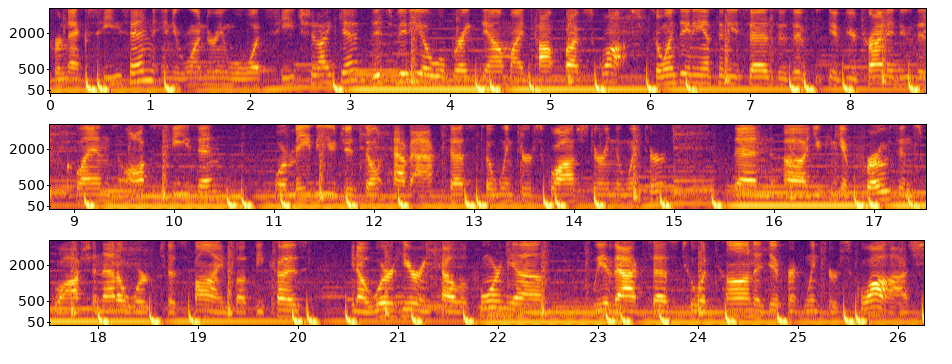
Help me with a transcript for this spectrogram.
for next season and you're wondering, well, what seed should I get? This video will break down my top five squash. So one thing Anthony says is if, if you're trying to do this cleanse off season, or maybe you just don't have access to winter squash during the winter, then uh, you can get frozen squash and that'll work just fine. But because, you know, we're here in California, we have access to a ton of different winter squash.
